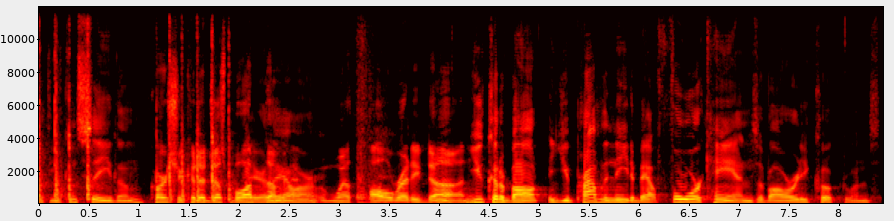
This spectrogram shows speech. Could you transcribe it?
If you can see them, Of course, you could have just bought There them they are. with already done. you could have bought, you probably need about four cans of already cooked ones.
